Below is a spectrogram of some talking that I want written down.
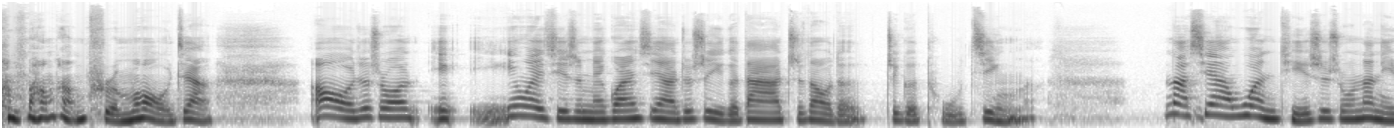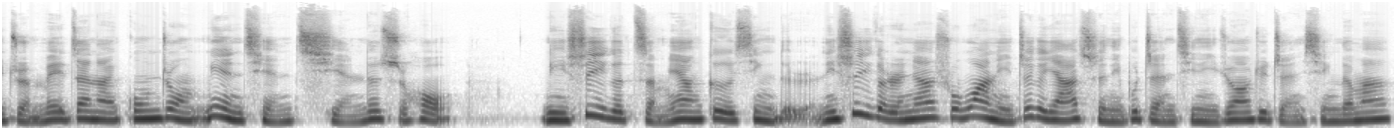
帮忙 promote 这样，然后我就说因因为其实没关系啊，就是一个大家知道的这个途径嘛。那现在问题是说，那你准备在那公众面前前的时候，你是一个怎么样个性的人？你是一个人家说哇，你这个牙齿你不整齐，你就要去整形的吗？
